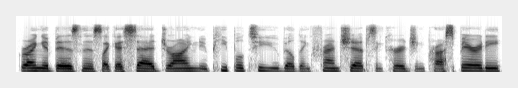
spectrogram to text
growing a business, like I said, drawing new people to you, building friendships, encouraging prosperity,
